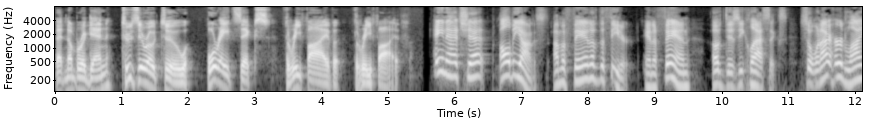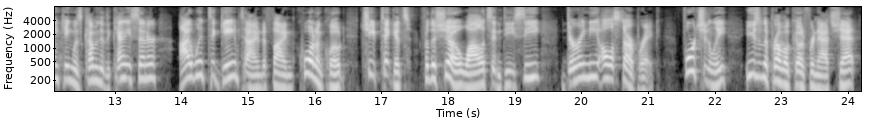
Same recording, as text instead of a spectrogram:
That number again, 202 486 3535. Hey, Nat Chat. I'll be honest, I'm a fan of the theater and a fan of Disney classics. So when I heard Lion King was coming to the Kennedy Center, I went to Game Time to find quote unquote cheap tickets for the show while it's in DC during the All Star break. Fortunately, using the promo code for Nats Chat,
